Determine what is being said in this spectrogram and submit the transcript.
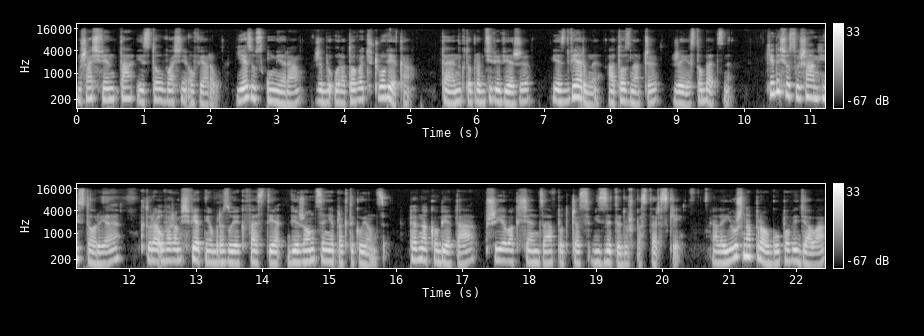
Msza święta jest tą właśnie ofiarą. Jezus umiera, żeby uratować człowieka. Ten, kto prawdziwie wierzy, jest wierny, a to znaczy, że jest obecny. Kiedyś usłyszałam historię, która uważam świetnie obrazuje kwestię wierzący, niepraktykujący. Pewna kobieta przyjęła księdza podczas wizyty duszpasterskiej, ale już na progu powiedziała,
